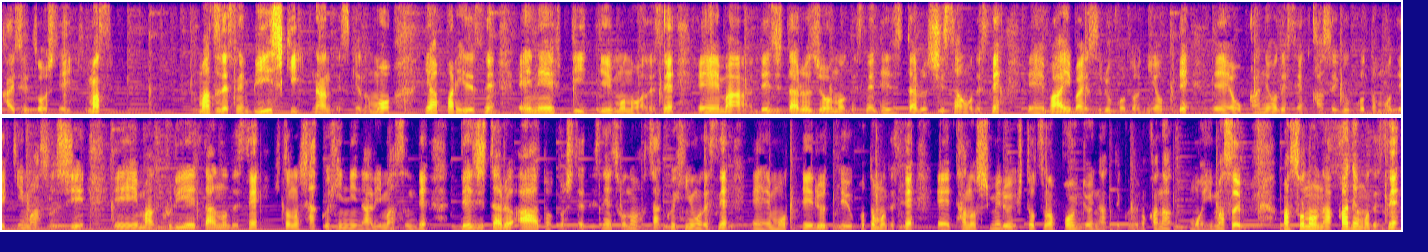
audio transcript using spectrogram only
解説をしていきます。まずですね、美意識なんですけども、やっぱりですね、NFT っていうものはですね、えー、まあ、デジタル上のですね、デジタル資産をですね、えー、売買することによって、えー、お金をですね、稼ぐこともできますし、えまあ、クリエイターのですね、人の作品になりますんで、デジタルアートとしてですね、その作品をですね、え持っているっていうこともですね、え楽しめる一つのポイントになってくるのかなと思います。まあ、その中でもですね、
